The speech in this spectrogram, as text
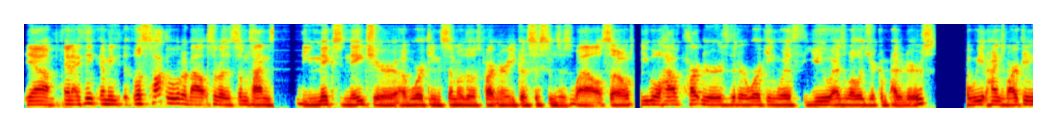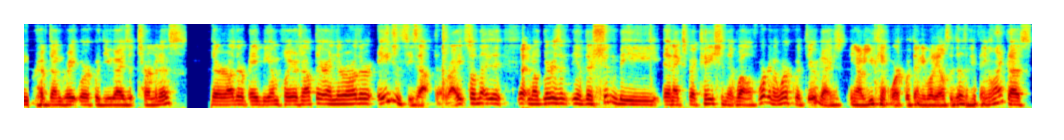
Yeah, and I think I mean let's talk a little bit about sort of sometimes the mixed nature of working some of those partner ecosystems as well. So you will have partners that are working with you as well as your competitors. We at Heinz Marketing have done great work with you guys at Terminus. There are other ABM players out there, and there are other agencies out there, right? So that, you know there isn't, you know, there shouldn't be an expectation that well, if we're going to work with you guys, you know, you can't work with anybody else that does anything like us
